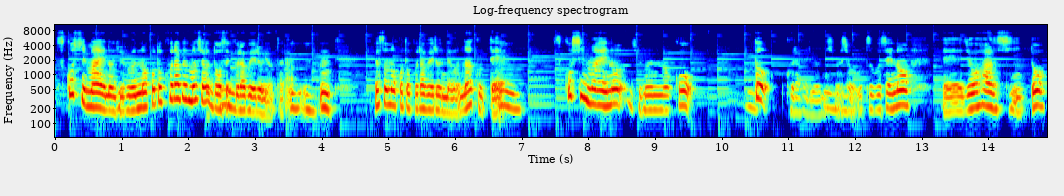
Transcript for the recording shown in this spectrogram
少し前の自分のこと比べましょう。どうせ比べるんやったら。うんうん。よその子と比べるんではなくて、少し前の自分の子と比べるようにしましょう。うつ伏せの、えー上半身と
